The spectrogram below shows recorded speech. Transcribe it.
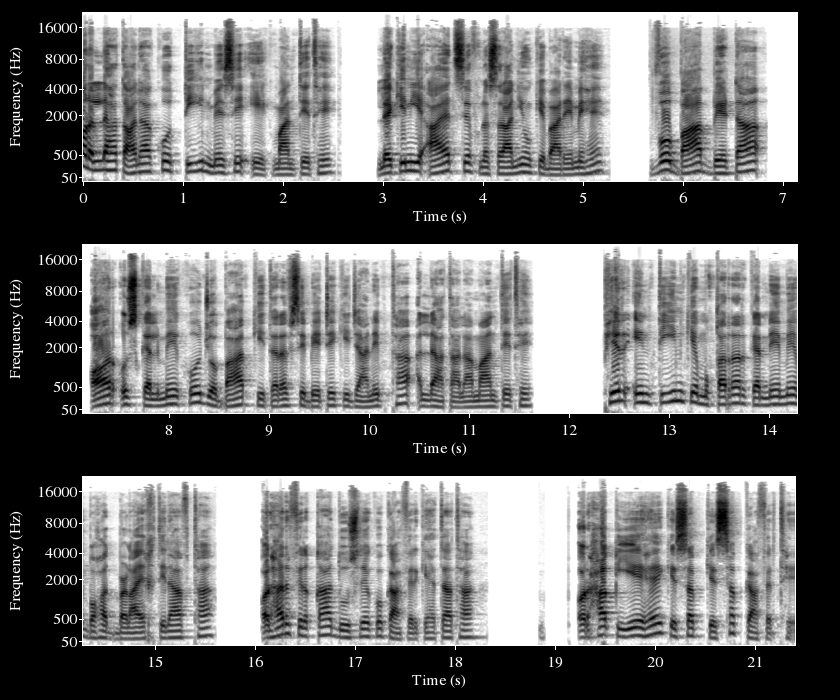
اور اللہ تعالیٰ کو تین میں سے ایک مانتے تھے۔ لیکن یہ آیت صرف نصرانیوں کے بارے میں ہے۔ وہ باپ بیٹا اور اس کلمے کو جو باپ کی طرف سے بیٹے کی جانب تھا، اللہ تعالیٰ مانتے تھے۔ پھر ان تین کے مقرر کرنے میں بہت بڑا اختلاف تھا اور ہر فرقہ دوسرے کو کافر کہتا تھا۔ اور حق یہ ہے کہ سب کے سب کافر تھے۔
